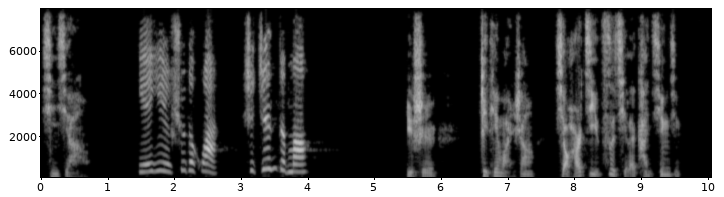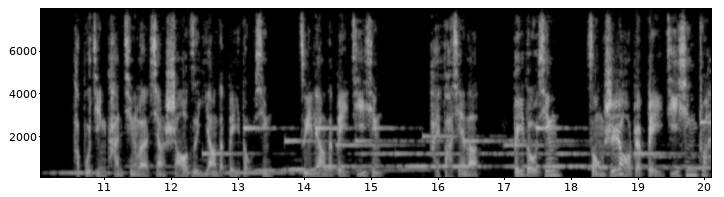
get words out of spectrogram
心想：爷爷说的话是真的吗？于是，这天晚上，小孩几次起来看星星。他不仅看清了像勺子一样的北斗星、最亮的北极星，还发现了北斗星总是绕着北极星转。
